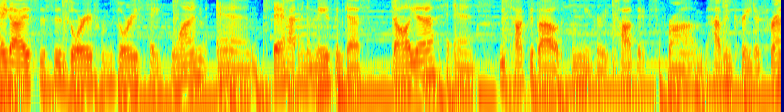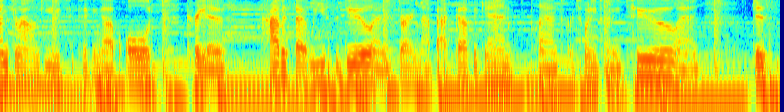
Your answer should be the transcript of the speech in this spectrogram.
Hey guys, this is Zorrie from Zorrie's Take One, and today I had an amazing guest, Dahlia, and we talked about so many great topics from having creative friends around you to picking up old creative habits that we used to do and starting that back up again, plans for 2022, and just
